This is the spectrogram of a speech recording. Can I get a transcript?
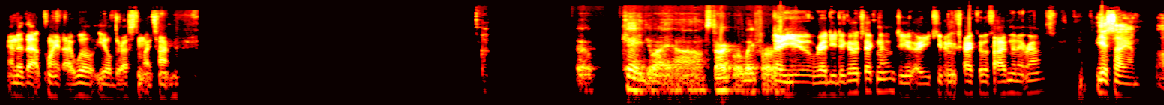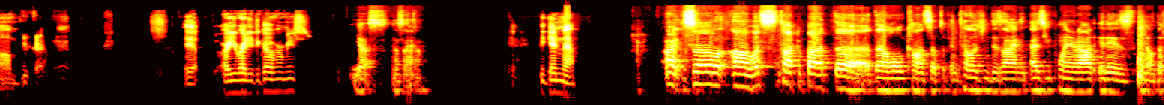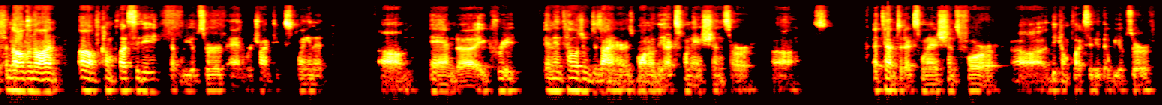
And at that point, I will yield the rest of my time. Okay, do I uh, start or wait for? Are you ready to go, Techno? Do you are you keeping track of the five minute rounds? Yes, I am. Um, Okay. are you ready to go, Hermes? Yes, yes, I am. Okay, begin now. All right, so uh, let's talk about the the whole concept of intelligent design. As you pointed out, it is you know the phenomenon of complexity that we observe, and we're trying to explain it. Um, and uh, create an intelligent designer is one of the explanations or uh, attempted explanations for uh, the complexity that we observe.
